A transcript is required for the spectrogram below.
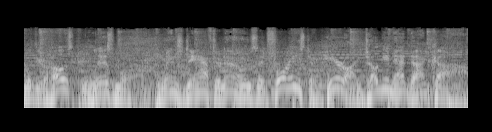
with your host, Liz Moore. Wednesday afternoons at 4 Eastern here on TogiNet.com.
